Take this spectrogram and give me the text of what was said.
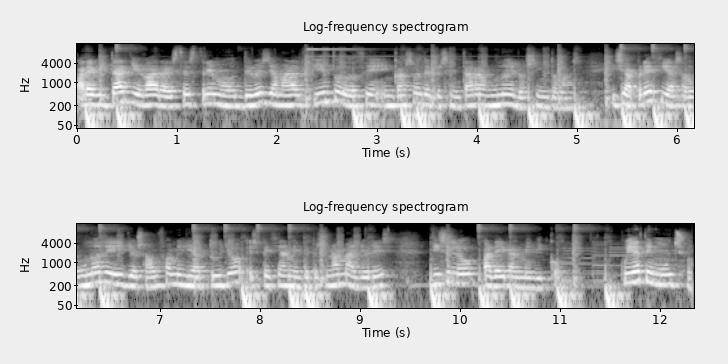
Para evitar llegar a este extremo, debes llamar al 112 en caso de presentar alguno de los síntomas. Y si aprecias alguno de ellos a un familiar tuyo, especialmente personas mayores, díselo para ir al médico. Cuídate mucho.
